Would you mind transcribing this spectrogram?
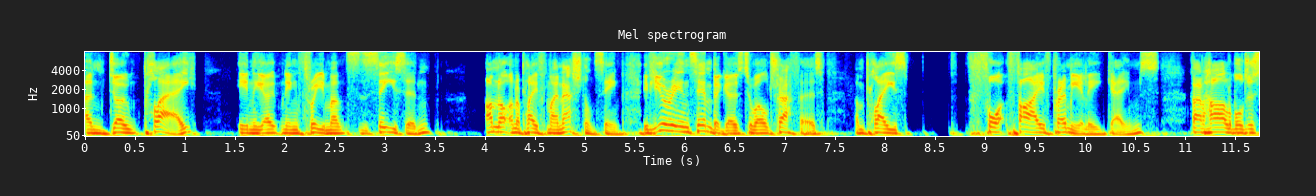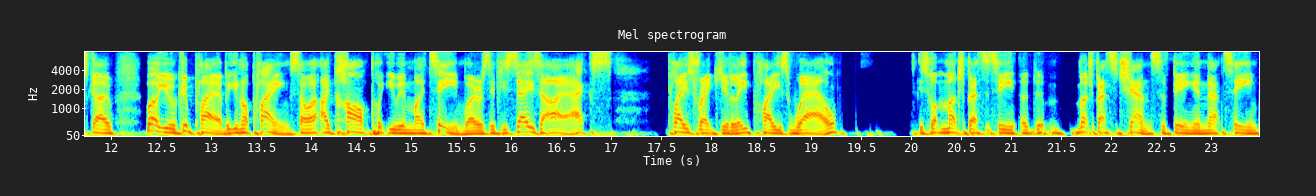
and don't play in the opening three months of the season, I'm not going to play for my national team. If Jurrien Timber goes to Old Trafford and plays four, five Premier League games, Van Gaal will just go, well, you're a good player, but you're not playing. So I, I can't put you in my team. Whereas if he stays at Ajax, plays regularly, plays well, he's got much better team, uh, much better chance of being in that team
